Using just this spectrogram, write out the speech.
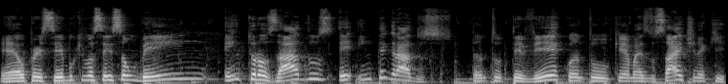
É, eu percebo que vocês são bem entrosados e integrados. Tanto TV quanto quem é mais do site, né? Que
